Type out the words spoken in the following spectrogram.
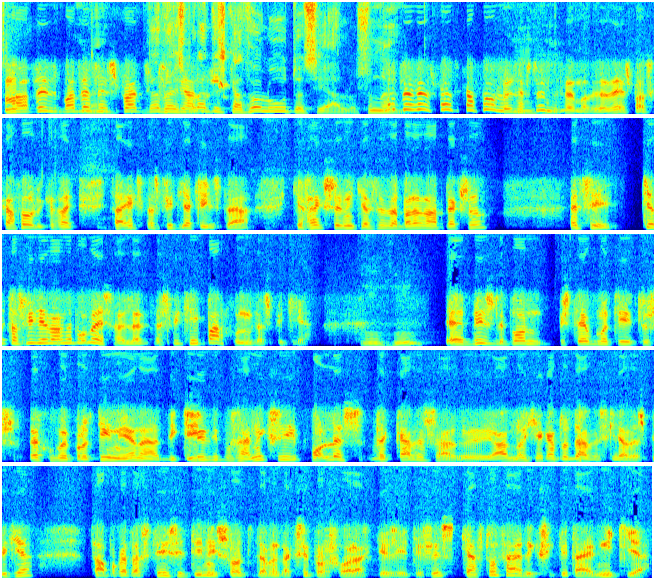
Μα δεν, μα δεν ναι. θα εισπράττεις Δεν θα εισπράττεις καθόλου ούτως ή άλλως. Ναι. Μα δεν θα εισπράττεις καθόλου. Mm-hmm. Αυτό είναι το θέμα. Δηλαδή, δεν θα εισπράττεις καθόλου. Και θα, θα έχεις τα σπίτια κλειστά και θα έχεις ενοικιαστές να περνάνε απ' έξω έτσι. Και τα σπίτια είναι από μέσα, δηλαδή τα σπίτια υπάρχουν τα σπίτια. Mm-hmm. Εμείς λοιπόν πιστεύουμε ότι τους έχουμε προτείνει ένα αντικλείδι που θα ανοίξει πολλές δεκάδες, αν όχι εκατοντάδες χιλιάδες σπίτια, θα αποκαταστήσει την ισότητα μεταξύ προσφοράς και ζήτησης και αυτό θα ρίξει και τα ενίκια.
